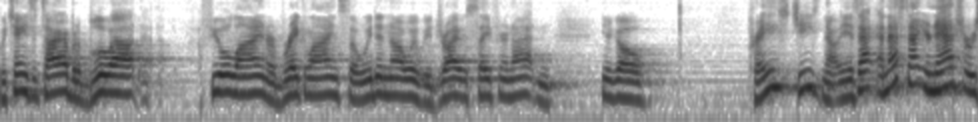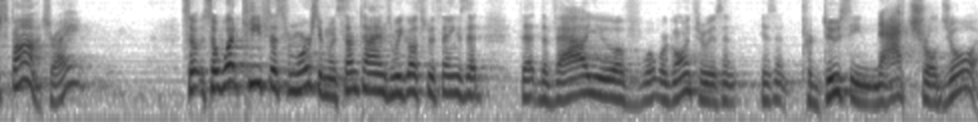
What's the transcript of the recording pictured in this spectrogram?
We changed the tire, but it blew out a fuel line or brake line, so we didn't know if we'd drive it safe or not. And you go, praise Jesus. No, is that, and that's not your natural response, right? So, so what keeps us from worshiping when sometimes we go through things that that the value of what we're going through isn't, isn't producing natural joy.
